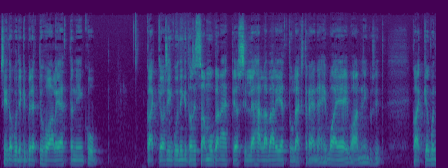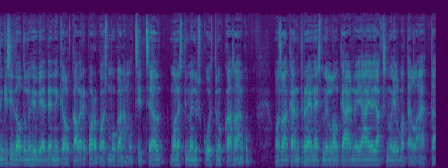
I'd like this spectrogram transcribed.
siitä on kuitenkin pidetty huoli, että niinku kaikki on siinä kuitenkin tosissaan mukana, että jos sille hällä väliä, että tuleeko treeneihin vai ei, vaan niinku sit kaikki on kuitenkin sitoutunut hyvin, että ennenkin ollut kaveriporkoissa mukana, mutta sitten se on monesti mennyt kuihtunut kasaan, kun osa on käynyt treeneissä, milloin on käynyt ja ei ole jaksanut ilmoitella, että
